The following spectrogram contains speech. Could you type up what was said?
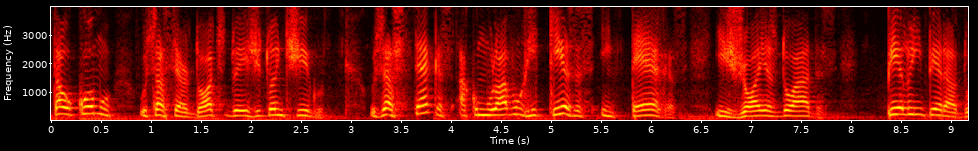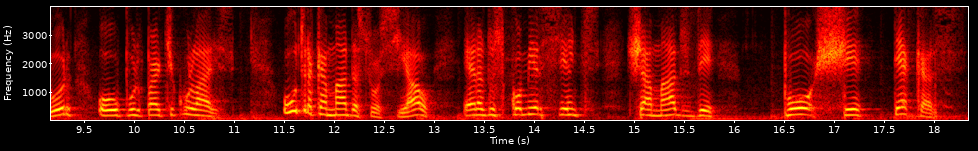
Tal como os sacerdotes do Egito Antigo, os astecas acumulavam riquezas em terras e joias doadas pelo imperador ou por particulares. Outra camada social era dos comerciantes chamados de pochetecas.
